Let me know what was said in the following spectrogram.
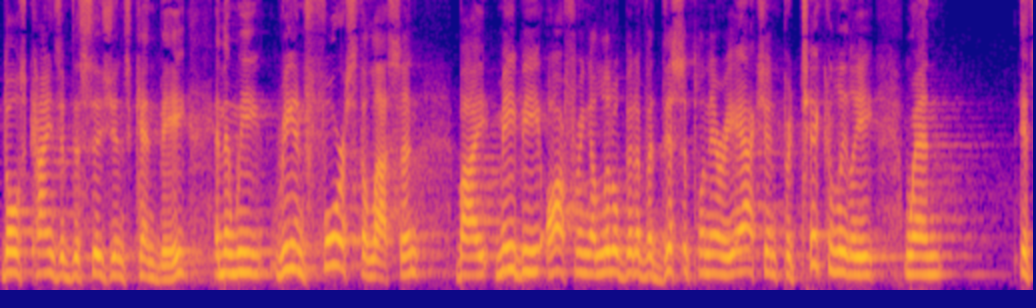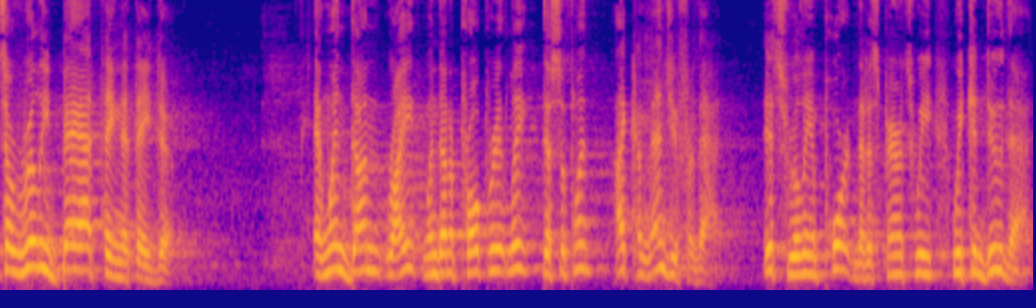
those kinds of decisions can be. And then we reinforce the lesson by maybe offering a little bit of a disciplinary action, particularly when it's a really bad thing that they do. And when done right, when done appropriately, discipline, I commend you for that. It's really important that as parents we, we can do that.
